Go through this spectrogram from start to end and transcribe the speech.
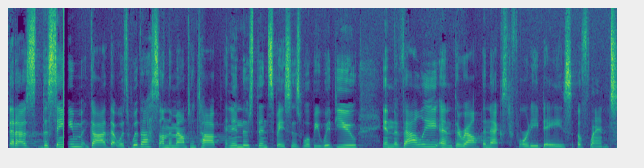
that as the same God that was with us on the mountaintop and in those thin spaces will be with you in the valley and throughout the next 40 days of Lent.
